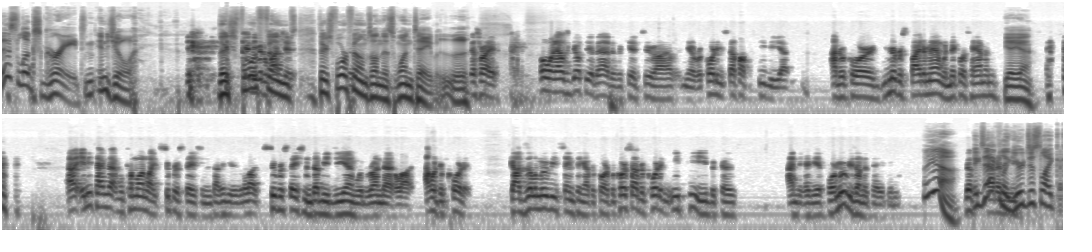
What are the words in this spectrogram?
This looks great. Enjoy. There's four films. There's four films on this one tape. Ugh. That's right. Oh, and I was guilty of that as a kid too. I, you know, recording stuff off the TV. I, I'd record. You remember Spider Man with Nicholas Hammond? Yeah, yeah. Uh, anytime that would come on like Superstation, I think it was a lot. Superstation and WGN would run that a lot. I would record it. Godzilla movie, same thing. I'd record. Of course, I'd record an EP because I think I get four movies on the tape. Oh, yeah, exactly. You're just like,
